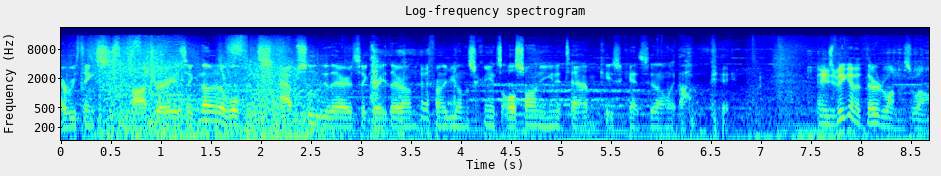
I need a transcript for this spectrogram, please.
Everything's just the contrary. It's like no, no, no, Wolf, it's absolutely there. It's like right there on, in front of you on the screen. It's also on the unit tab in case you can't see that. I'm like, oh, okay. And he's making a third one as well.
